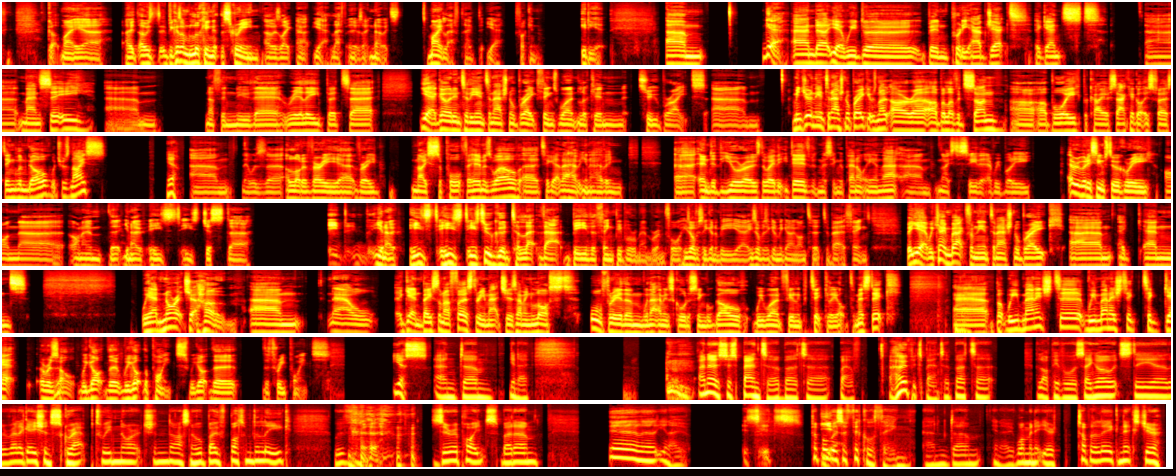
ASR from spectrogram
got my. Uh, I, I was because I'm looking at the screen. I was like, uh, yeah, left. And it was like, no, it's it's my left. I, yeah, fucking idiot. Um, yeah, and uh, yeah, we'd uh, been pretty abject against uh, Man City. Um, nothing new there really, but uh, yeah, going into the international break, things weren't looking too bright. Um, I mean, during the international break, it was nice. Our uh, our beloved son, our, our boy Bukayo Saka, got his first England goal, which was nice. Yeah. um, there was uh, a lot of very uh, very nice support for him as well uh, to get that. Having you know having uh, ended the Euros the way that he did with missing the penalty and that. Um, nice to see that everybody everybody seems to agree on uh, on him that you know he's he's just uh, it, you know he's he's he's too good to let that be the thing people remember him for. He's obviously going to be uh, he's obviously going to be going on to, to better things. But yeah, we came back from the international break um, and we had Norwich at home. Um, now, again, based on our first three matches, having lost all three of them without having scored a single goal, we weren't feeling particularly optimistic. Uh, but we managed to we managed to to get a result. We got the we got the points. We got the the three points. Yes, and um, you know, I know it's just banter, but uh, well, I hope it's banter. But uh, a lot of people were saying, "Oh, it's the uh, the relegation scrap between Norwich and Arsenal, both bottom of the league, with zero points." But um, yeah, well, you know, it's it's football Yeah. is a fickle thing, and um, you know, one minute you're top of the league, next year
